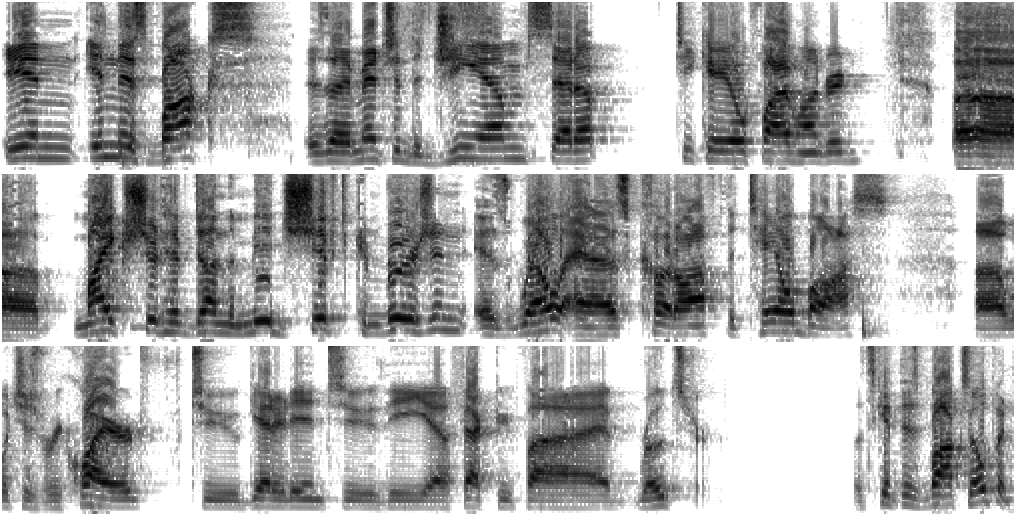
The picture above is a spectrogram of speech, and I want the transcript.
In, in this box, as I mentioned, the GM setup, TKO 500. Uh, Mike should have done the mid-shift conversion as well as cut off the tail boss uh, which is required to get it into the uh, Factory 5 Roadster. Let's get this box open.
